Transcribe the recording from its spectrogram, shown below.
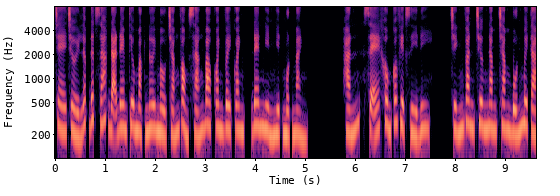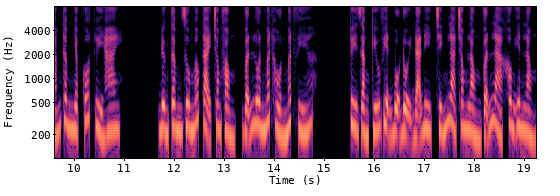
Che trời lấp đất rác đã đem tiêu mặc nơi màu trắng vòng sáng bao quanh vây quanh, đen nghìn nghịt một mảnh. Hắn, sẽ không có việc gì đi. Chính văn chương 548 thâm nhập cốt thủy 2. Đường tâm du ngốc tại trong phòng, vẫn luôn mất hồn mất vía. Tuy rằng cứu viện bộ đội đã đi, chính là trong lòng vẫn là không yên lòng.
